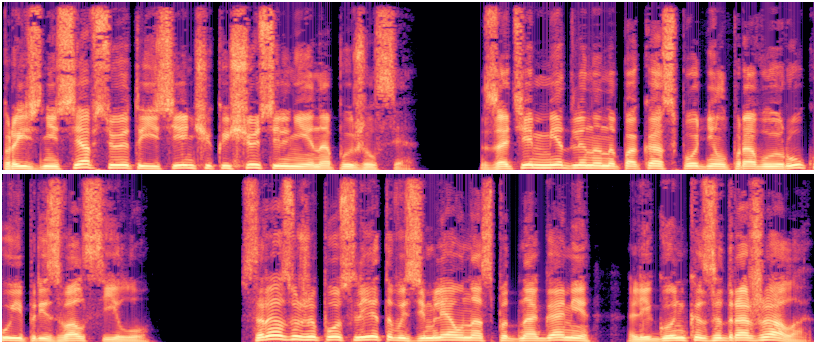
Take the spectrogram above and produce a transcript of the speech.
Произнеся все это, Есенчик еще сильнее напыжился. Затем медленно на показ поднял правую руку и призвал силу. Сразу же после этого земля у нас под ногами легонько задрожала.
